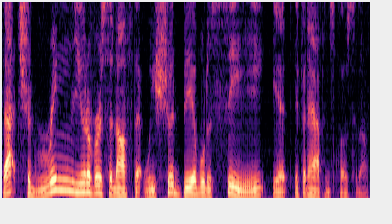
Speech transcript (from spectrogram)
that should ring the universe enough that we should be able to see it if it happens close enough.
